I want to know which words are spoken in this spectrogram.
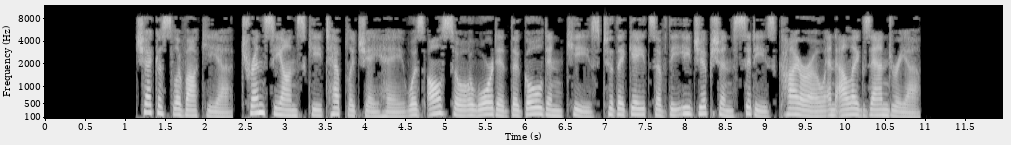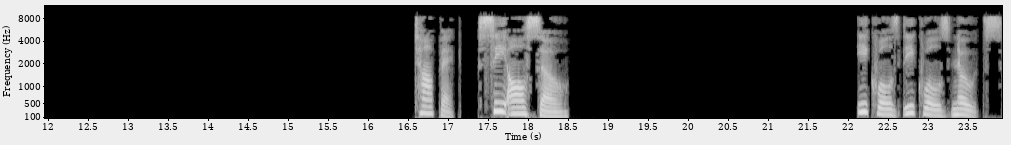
Czechoslovakia, Trenčianske Teplicehe was also awarded the Golden Keys to the gates of the Egyptian cities Cairo and Alexandria. See also Notes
